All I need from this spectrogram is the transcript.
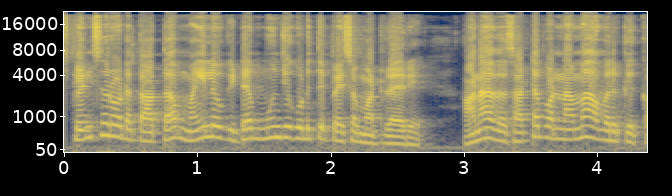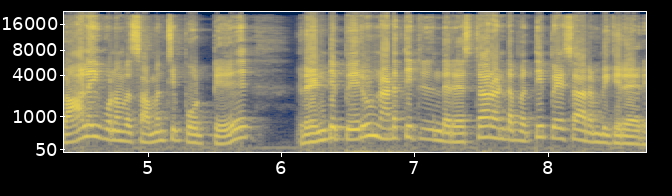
ஸ்பென்சரோட தாத்தா மைலோ கிட்ட மூஞ்சி கொடுத்து பேச மாட்டுறாரு ஆனா அதை சட்டை பண்ணாம அவருக்கு காலை உணவை சமைச்சு போட்டு ரெண்டு பேரும் நடத்திட்டு இருந்த ரெஸ்டாரண்ட்டை பத்தி பேச ஆரம்பிக்கிறாரு.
